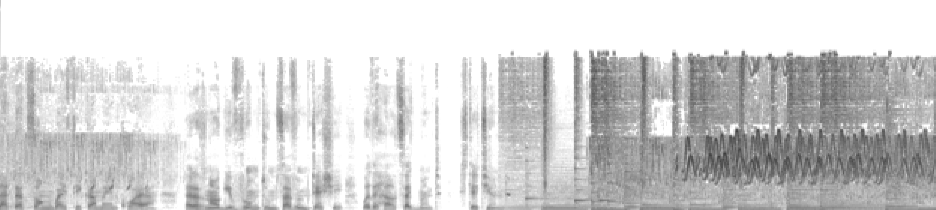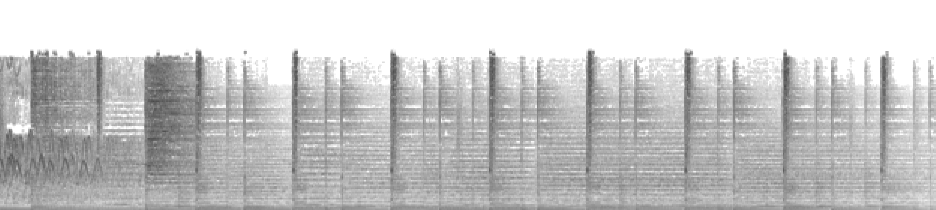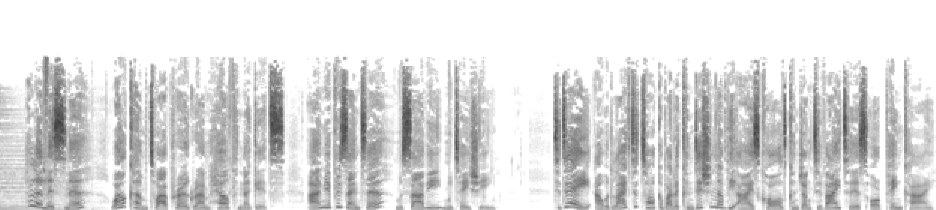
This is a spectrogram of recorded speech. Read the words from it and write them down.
like that song by Thika Main Choir. Let us now give room to Musavi Muteshi with the health segment. Stay tuned. Hello, listener. Welcome to our program Health Nuggets. I'm your presenter, Musavi Muteshi. Today, I would like to talk about a condition of the eyes called conjunctivitis or pink eye.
